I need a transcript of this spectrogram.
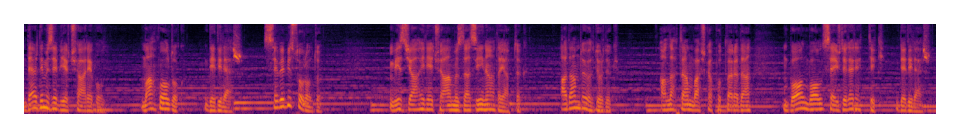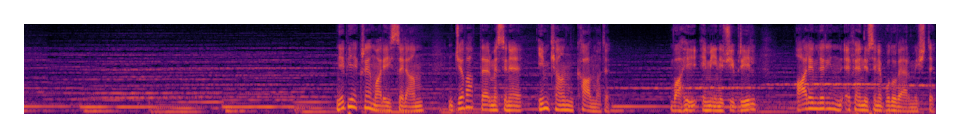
derdimize bir çare bul. Mahvolduk.'' dediler. Sebebi soruldu. ''Biz cahiliye çağımızda zina da yaptık. Adam da öldürdük. Allah'tan başka putlara da bol bol secdeler ettik.'' dediler. Nebi Ekrem aleyhisselam cevap vermesine imkan kalmadı. Vahiy emini Cibril, alemlerin efendisini buluvermişti.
